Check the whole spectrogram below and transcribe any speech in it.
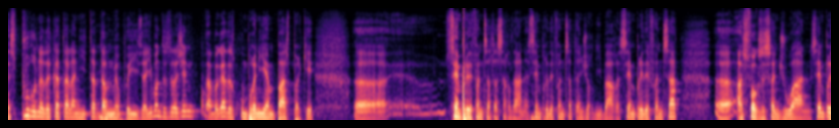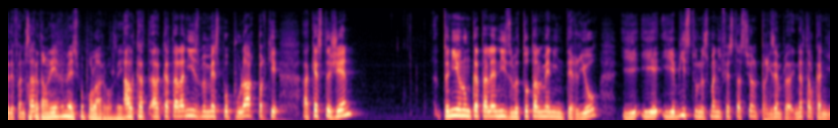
espurna de catalanitat del mm-hmm. meu país. Llavors la gent a vegades comprenia en pas perquè eh, sempre he defensat la sardana, sempre he defensat en Jordi Barra, sempre he defensat eh, els focs de Sant Joan, sempre he defensat... El catalanisme més popular, vols dir? El, cat el catalanisme més popular perquè aquesta gent tenien un catalanisme totalment interior i, i, i he vist unes manifestacions, per exemple, he anat al Cany...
